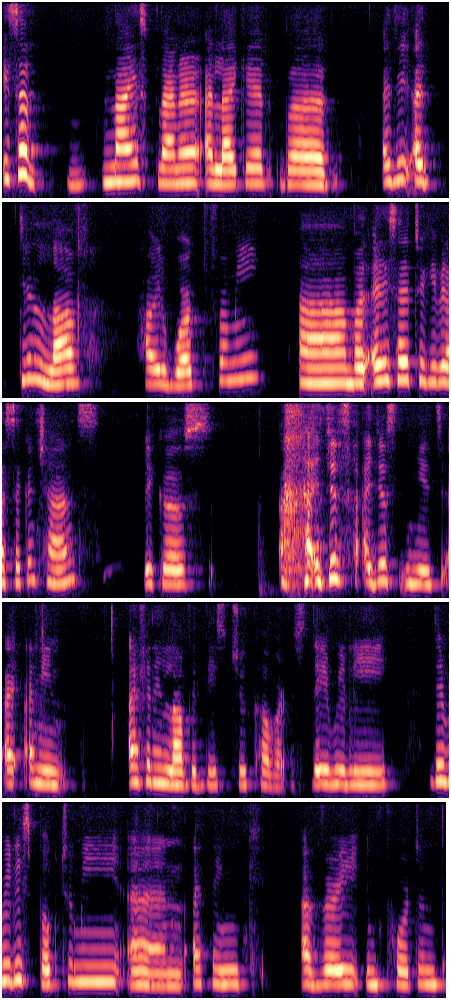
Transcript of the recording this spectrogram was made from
it's a nice planner. I like it, but I did I didn't love how it worked for me. Um, but I decided to give it a second chance because I just I just need I, I mean I fell in love with these two covers. They really they really spoke to me and I think a very important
